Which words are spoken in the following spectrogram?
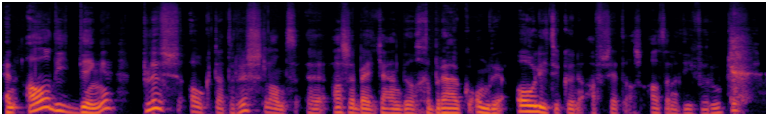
En al die dingen, plus ook dat Rusland uh, Azerbeidzjan wil gebruiken om weer olie te kunnen afzetten als alternatieve route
